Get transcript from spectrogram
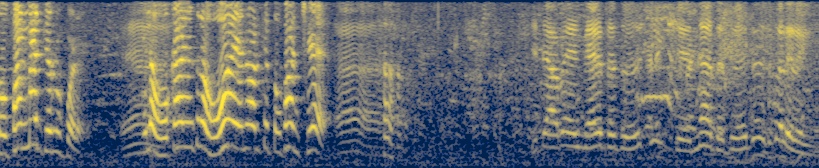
તોફાનમાં જ જરૂર પડે એટલે હોકા યંત્ર હોય એનો અર્થ કે તોફાન છે. એટલે આપડે મેરેજ થતું ના થતું તો ભલે રહ્યું?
